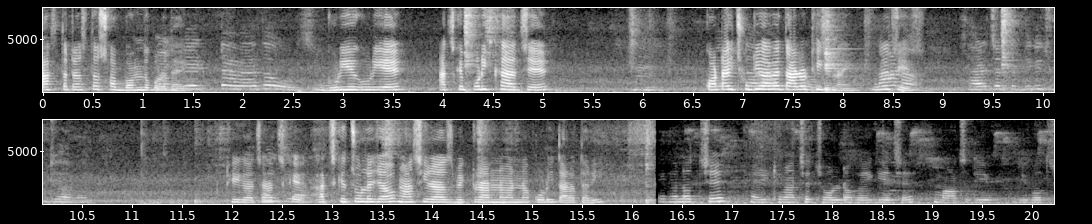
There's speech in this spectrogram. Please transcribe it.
রাস্তা টাস্তা সব বন্ধ করে দেয়। ঘুরিয়ে ঘুরিয়ে আজকে পরীক্ষা আছে। কটায় ছুটি হবে তারও ঠিক নাই বুঝেছিস সাড়ে চারটার দিকে ছুটি হবে। ঠিক আছে আজকে আজকে চলে যাও মাসিরা আসবে একটু রান্না বান্না করি তাড়াতাড়ি। এখানে হচ্ছে রিঠে মাছের ঝোলটা হয়ে গিয়েছে। মাছ দিয়ে বিভৎস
